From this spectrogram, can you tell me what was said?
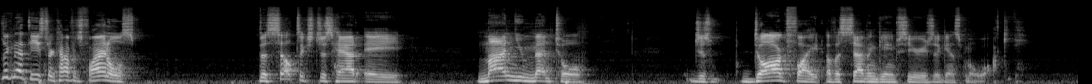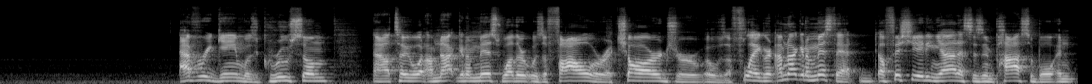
Looking at the Eastern Conference Finals, the Celtics just had a monumental, just dogfight of a seven-game series against Milwaukee. Every game was gruesome. And I'll tell you what, I'm not going to miss whether it was a foul or a charge or it was a flagrant. I'm not going to miss that. Officiating Giannis is impossible, and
